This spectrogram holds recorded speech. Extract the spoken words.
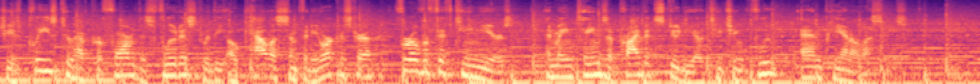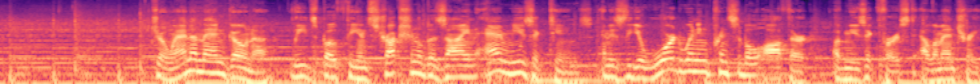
She is pleased to have performed as flutist with the Ocala Symphony Orchestra for over 15 years and maintains a private studio teaching flute and piano lessons. Joanna Mangona leads both the instructional design and music teams and is the award winning principal author of Music First Elementary.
